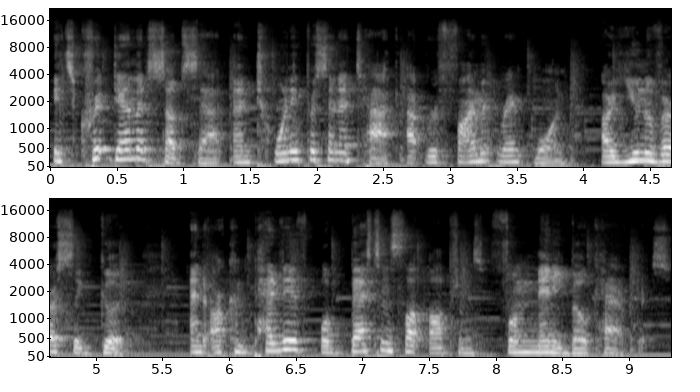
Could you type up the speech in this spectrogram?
Its crit damage substat and 20% attack at Refinement Rank 1 are universally good, and are competitive or best in slot options for many bow characters.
